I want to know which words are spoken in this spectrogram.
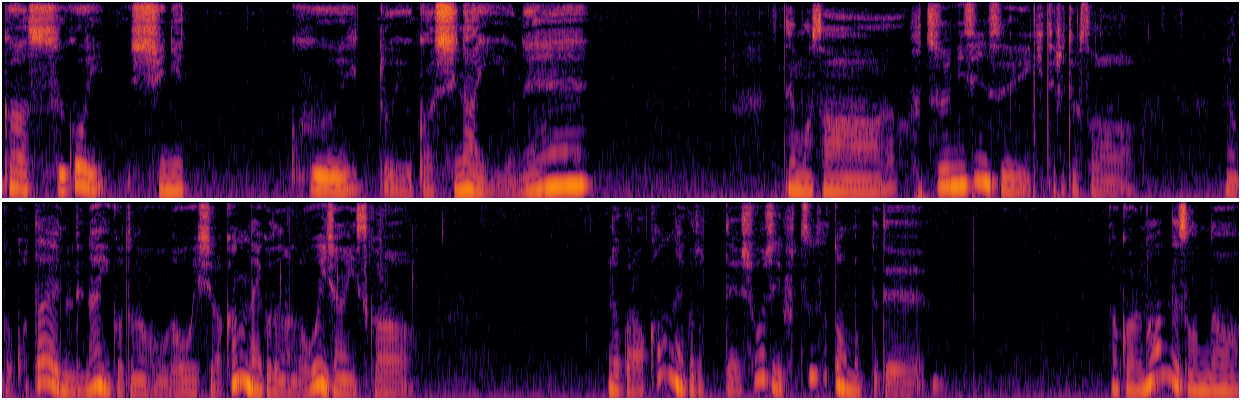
がすごいしにくいというかしないよね。でもさ普通に人生生きてるとさなんか答えの出ないことの方が多いし分かんないことの方が多いじゃないですか。だから分かんないことって正直普通だと思ってて。だからなんでそんな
